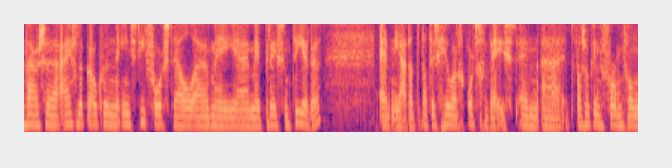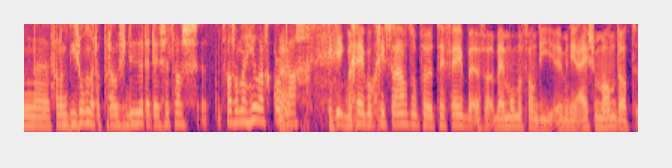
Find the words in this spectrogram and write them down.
waar ze eigenlijk ook een initiatiefvoorstel mee, mee presenteerden. En ja, dat, dat is heel erg kort geweest. En uh, het was ook in de vorm van, uh, van een bijzondere procedure. Dus het was, het was allemaal heel erg kort ja. dag. Ik, ik begreep ook gisteravond op uh, tv bij, bij monden van die meneer IJzerman... Dat,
